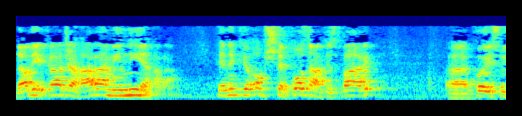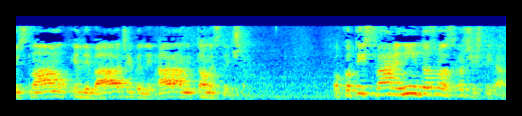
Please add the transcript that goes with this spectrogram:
Da li je krađa haram ili nije haram. Te neke opšte poznate stvari, koji su islamu ili vađib ili haram i tome slično. Oko tih stvari nije dozvoljeno da se vrši štihad.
